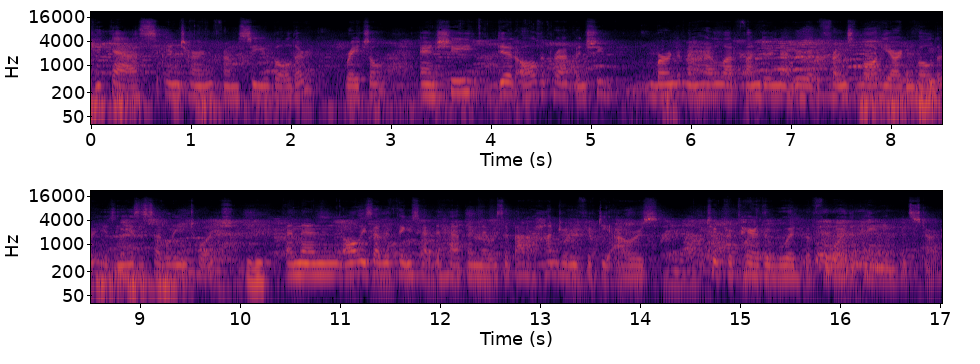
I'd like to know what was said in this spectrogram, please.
kick-ass intern from CU Boulder, Rachel, and she did all the prep and she burned them and had a lot of fun doing that. We were at a friend's log yard in Boulder using his acetylene torch. Mm-hmm. And then all these other things had to happen. There was about 150 hours to prepare the wood before the painting could start.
